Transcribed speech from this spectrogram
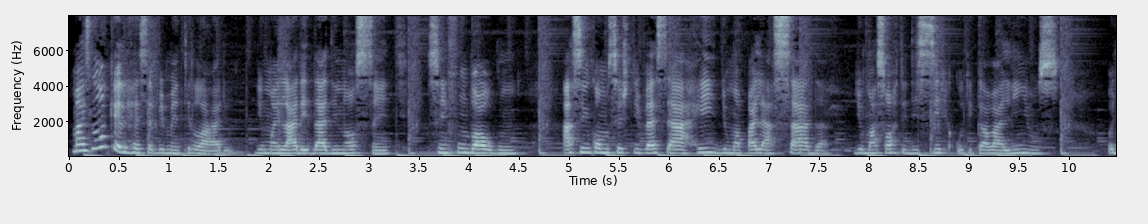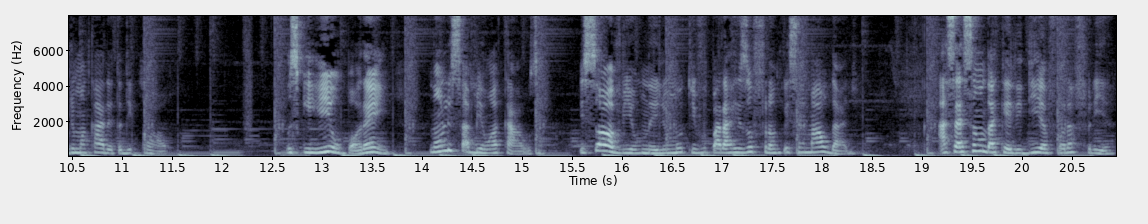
mas não aquele recebimento hilário, de uma hilaridade inocente, sem fundo algum, assim como se estivesse a rir de uma palhaçada, de uma sorte de circo de cavalinhos ou de uma careta de clau. Os que riam, porém, não lhe sabiam a causa, e só haviam nele um motivo para riso franco e sem maldade. A sessão daquele dia fora fria,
